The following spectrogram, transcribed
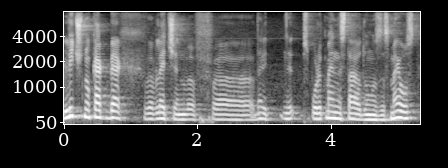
лично как бях въвлечен в... Нали, според мен не става дума за смелост.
